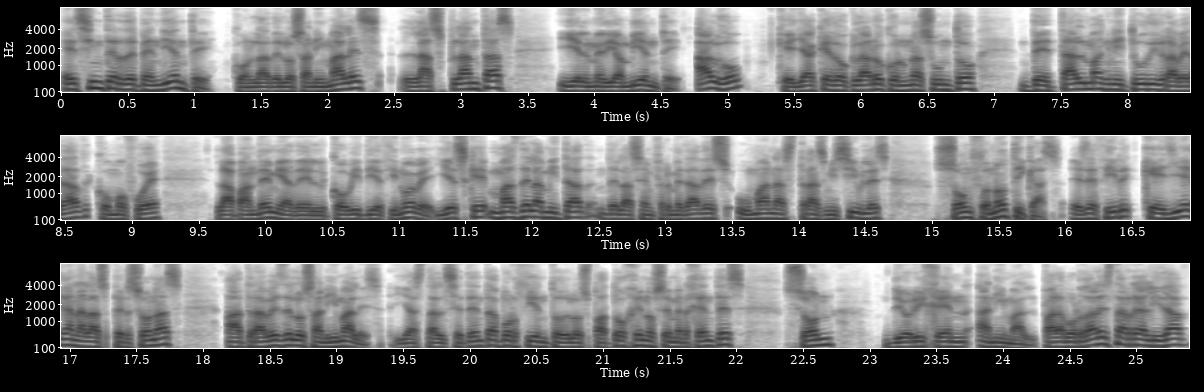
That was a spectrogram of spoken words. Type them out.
es interdependiente con la de los animales, las plantas y el medio ambiente, algo que ya quedó claro con un asunto de tal magnitud y gravedad como fue la pandemia del COVID-19. Y es que más de la mitad de las enfermedades humanas transmisibles son zoonóticas, es decir, que llegan a las personas a través de los animales. Y hasta el 70% de los patógenos emergentes son de origen animal. Para abordar esta realidad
